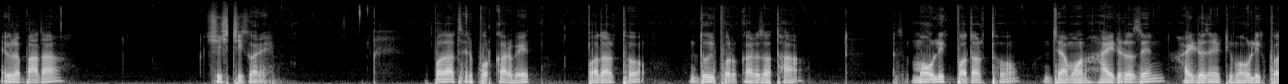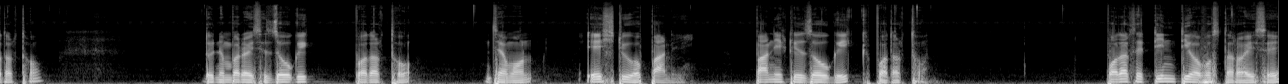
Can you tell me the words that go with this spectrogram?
এগুলো বাধা সৃষ্টি করে। পদার্থের প্রকারভেদ, পদার্থ দুই প্রকার যথা। মৌলিক পদার্থ যেমন হাইড্রোজেন হাইড্রোজেন একটি মৌলিক পদার্থ। দুই নম্বর রয়েছে যৌগিক পদার্থ যেমন এইচ ও পানি। পানি একটি যৌগিক পদার্থ। পদার্থের তিনটি অবস্থা রয়েছে।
